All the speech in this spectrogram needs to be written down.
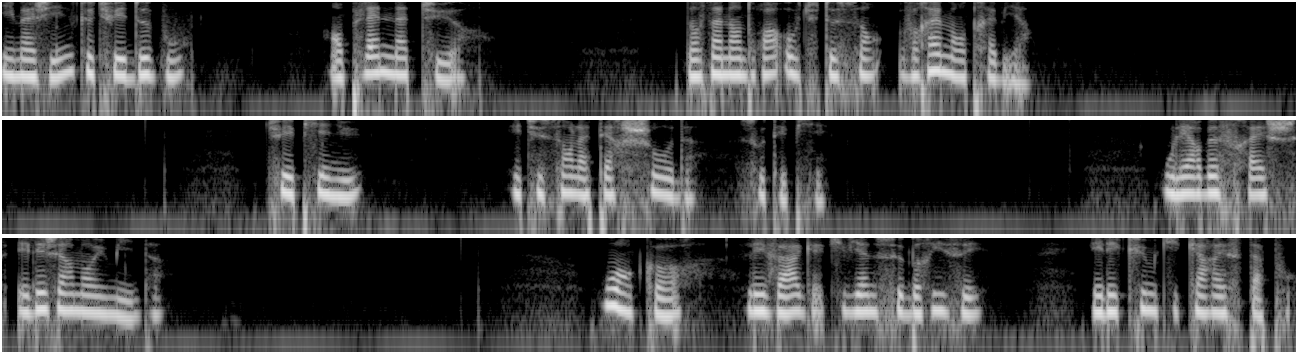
Imagine que tu es debout en pleine nature, dans un endroit où tu te sens vraiment très bien. Tu es pieds nus et tu sens la terre chaude sous tes pieds, ou l'herbe fraîche et légèrement humide, ou encore les vagues qui viennent se briser et l'écume qui caresse ta peau.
